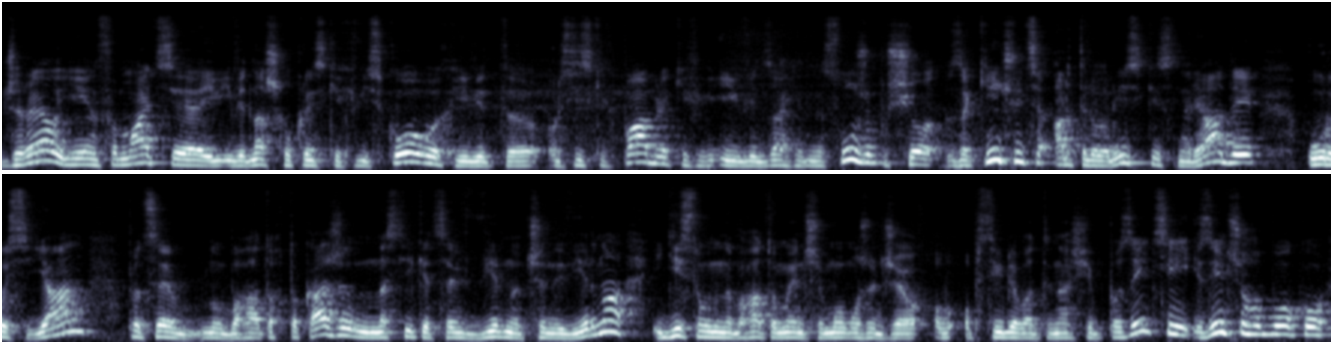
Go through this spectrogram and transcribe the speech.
джерел є інформація і від наших українських військових, і від е, російських пабліків, і від західних служб, що закінчуються артилерійські снаряди у росіян. Про це ну, багато хто каже, наскільки це вірно чи не вірно. І дійсно вони набагато менше можуть вже обстрілювати наші позиції. І з іншого боку,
